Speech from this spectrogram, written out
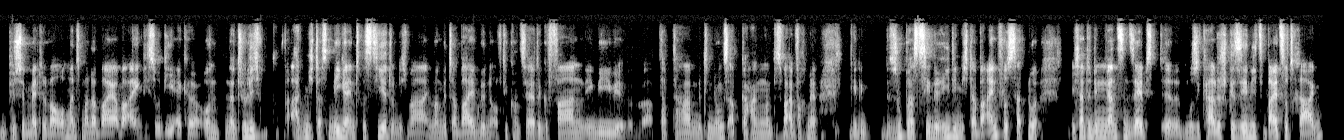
Ein bisschen Metal war auch manchmal dabei, aber eigentlich so die Ecke. Und natürlich hat mich das mega interessiert und ich war immer mit dabei, bin auf die Konzerte gefahren, irgendwie hab da mit den Jungs abgehangen und das war einfach eine, eine super Szenerie, die mich da beeinflusst hat. Nur ich hatte dem Ganzen selbst äh, musikalisch gesehen nichts beizutragen.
